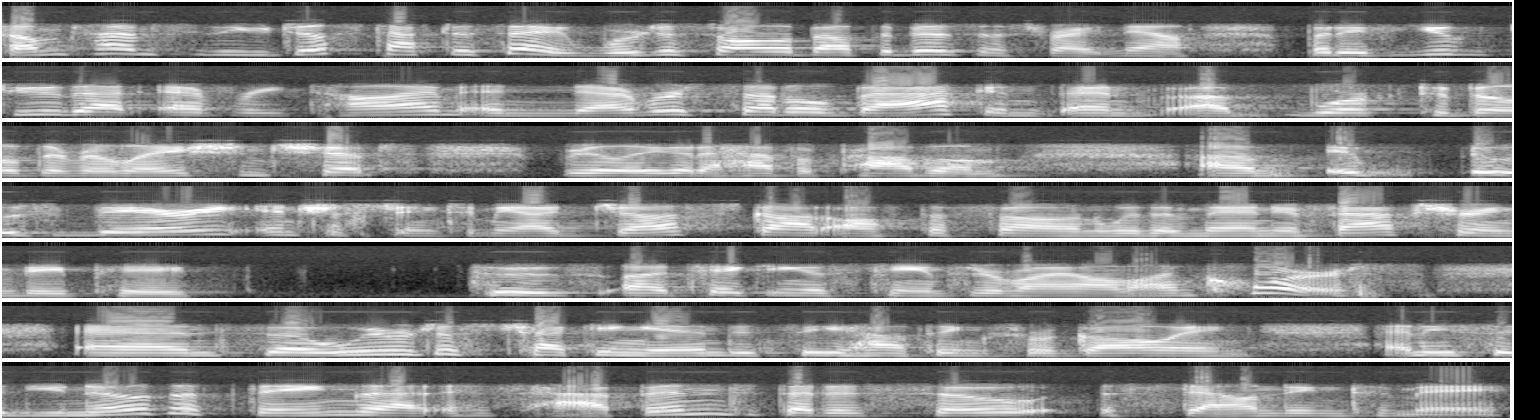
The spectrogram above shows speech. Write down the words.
sometimes you just have to say we're just all about the business right now. But if you do that every time and never settle back and, and uh, work to build the relationships really going to have a problem. Um, it, it was very interesting to me. I just got off the phone with a manufacturing vp who's uh, taking his team through my online course. And so we were just checking in to see how things were going. And he said, You know, the thing that has happened that is so astounding to me?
